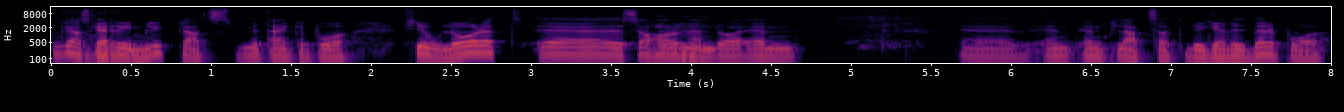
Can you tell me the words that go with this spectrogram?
En ganska rimligt plats med tanke på fjolåret eh, så har de ändå en Eh, en, en plats att bygga vidare på.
